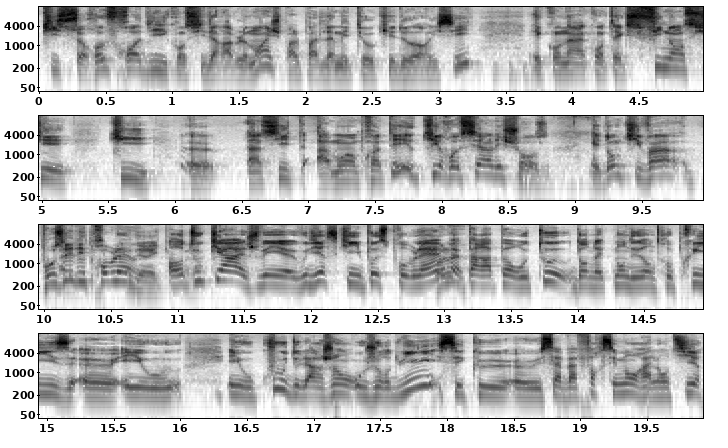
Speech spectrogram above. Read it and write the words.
qui se refroidit considérablement, et je ne parle pas de la météo qui est dehors ici, et qu'on a un contexte financier qui euh, incite à moins emprunter et qui resserre les choses. Et donc qui va poser des problèmes. En tout cas, je vais vous dire ce qui pose problème Voilà. par rapport au taux d'endettement des entreprises euh, et, au, et au coût de l'argent aujourd'hui, c'est que euh, ça va forcément ralentir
